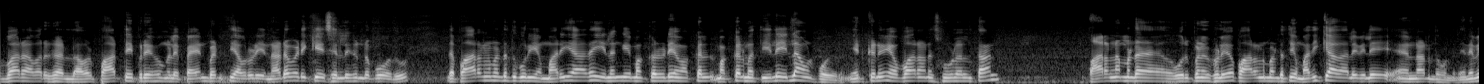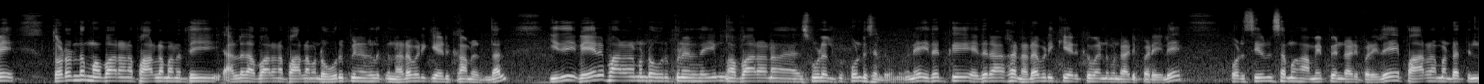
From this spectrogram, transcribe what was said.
இவ்வாறு அவர்கள் அவர் வார்த்தை பிரயோகங்களை பயன்படுத்தி அவருடைய நடவடிக்கை செல்லுகின்ற போது இந்த பாராளுமன்றத்துக்குரிய மரியாதை இலங்கை மக்களுடைய மக்கள் மக்கள் மத்தியிலே இல்லாமல் போயிடும் ஏற்கனவே அவ்வாறான சூழல் தான் பாராளுமன்ற உறுப்பினர்களையோ பாராளுமன்றத்தையோ மதிக்காத அளவிலே நடந்து கொண்டது. எனவே தொடர்ந்தும் அவ்வாறான பாராளுமன்றத்தை அல்லது அவ்வாறான பாராளுமன்ற உறுப்பினர்களுக்கு நடவடிக்கை எடுக்காமல் இருந்தால் இது வேறு பாராளுமன்ற உறுப்பினர்களையும் அவ்வாறான சூழலுக்கு கொண்டு செல்ல வேண்டும். எனவே இதற்கு எதிராக நடவடிக்கை எடுக்க வேண்டும் என்ற அடிப்படையிலே ஒரு சிவில் சமூக அமைப்பு என்ற அடிப்படையிலே பாராளுமன்றத்தின்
